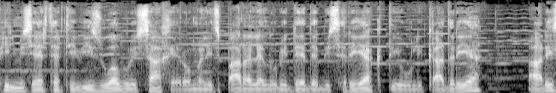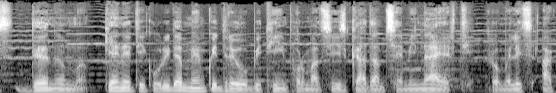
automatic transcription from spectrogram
ფილმის ერთ-ერთი ვიზუალური სახე, რომელიც პარალელური დედების რეაქტიული კადრია, არის DNM, გენეტიკური და მემკვიდრეობითი ინფორმაციის გადამცემი ნაერთი, რომელიც აქ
